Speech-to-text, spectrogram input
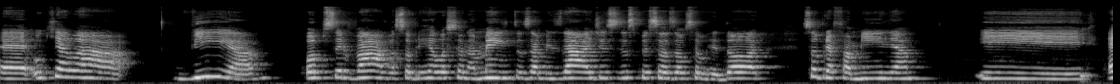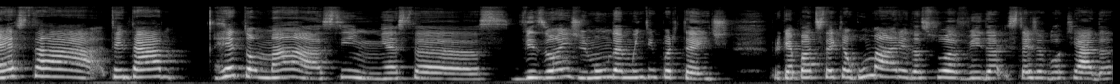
é, o que ela via, observava sobre relacionamentos, amizades das pessoas ao seu redor, sobre a família. E essa tentar retomar assim essas visões de mundo é muito importante, porque pode ser que alguma área da sua vida esteja bloqueada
